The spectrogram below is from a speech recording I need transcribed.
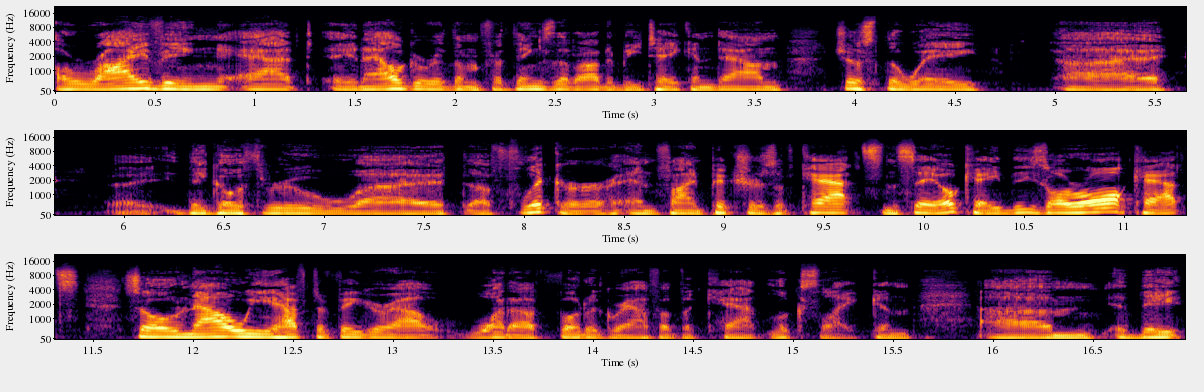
arriving at an algorithm for things that ought to be taken down just the way uh, uh, they go through uh, Flickr and find pictures of cats and say, okay, these are all cats. So now we have to figure out what a photograph of a cat looks like. And um, they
